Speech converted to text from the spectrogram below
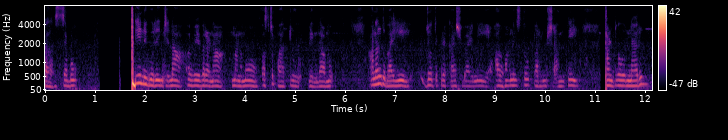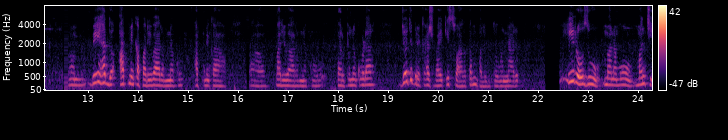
రహస్యము. దీని గురించిన వివరణ మనము ఫస్ట్ పార్ట్ విందాము. అనంతబాయి జ్యోతి ప్రకాష్ బాయిని ఆహ్వానిస్తూ పరం శాంతి అంటూ ఉన్నారు. బేహద్ ఆత్మిక పరివారంనకు ఆత్మిక పరివారంనకు తరపున కూడా జ్యోతి ప్రకాష్ బాయ్కి స్వాగతం పలుకుతూ ఉన్నారు. ఈరోజు మనము మంచి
